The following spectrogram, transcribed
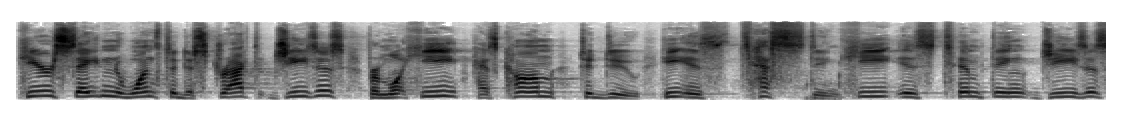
Here, Satan wants to distract Jesus from what he has come to do. He is testing, he is tempting Jesus,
